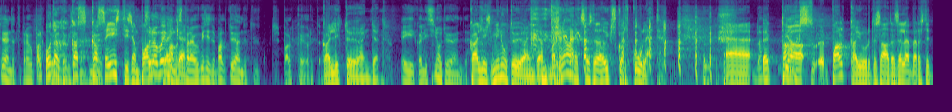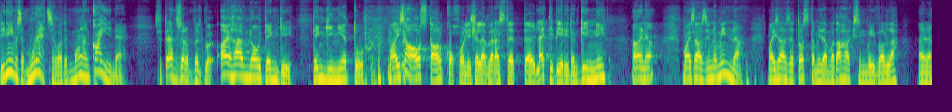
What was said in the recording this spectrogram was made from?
tööandjate praegu palka? oota, aga kas, kas Eestis on palk väike? sul on võimalus väike? praegu küsida palk, tööandjatelt palka juurde. kallid tööandjad. ei, kallis sinu tööandja. kallis minu tööandja, ma tean, et sa seda ükskord kuuled äh,. tahaks ja... palka juurde saada, sellepärast et inimesed muretsevad, et ma olen kaine see tähendab seda, et I have no tengi, tengi nietu. ma ei saa osta alkoholi sellepärast, et äh, Läti piirid on kinni, on ju. ma ei saa sinna minna, ma ei saa sealt osta, mida ma tahaksin võib-olla, on ju,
